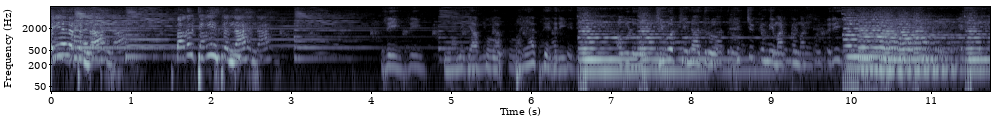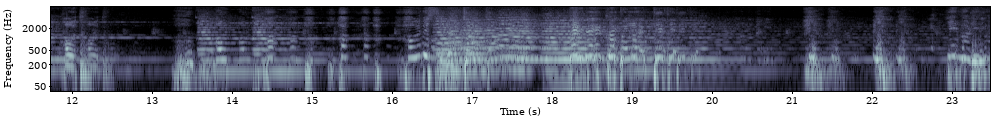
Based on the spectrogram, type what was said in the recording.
ಬೈಯಲ್ಲ ಕಂದ ಬಾಗಲ್ ಕಂದ ರೀ ನನಗೆ ಯಾಕೋ ಭಯ ಆಗ್ತಿದ್ರಿ ಅವಳು ಜೀವಕ್ಕೇನಾದ್ರೂ ಹೆಚ್ಚು ಕಮ್ಮಿ ಮಾಡ್ಕೊಂಡು ರೀ. ಹೌದು ಹೌದು. ಹೌದು ಸುರೇಶ ನನಗೂ ಭಯ ಆಗ್ತಿದೆ ಏನ್ ಮಾಡಿದೀಗ?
